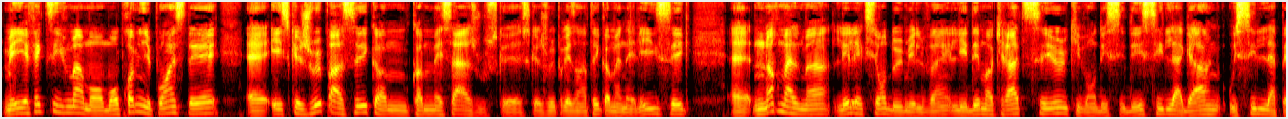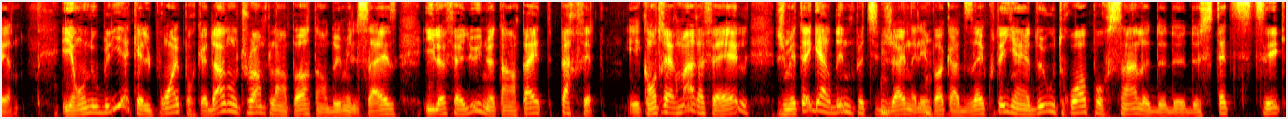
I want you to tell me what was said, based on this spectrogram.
Mais effectivement, mon, mon premier point, c'était, euh, et ce que je veux passer comme, comme message, ou ce que, ce que je veux présenter comme analyse, c'est que euh, normalement, l'élection 2020, les démocrates, c'est eux qui vont décider s'ils la gagnent ou s'ils la perdent. Et on oublie à quel point, pour que Donald Trump l'emporte en 2016, il a fallu une tempête parfaite. Et contrairement à Raphaël, je m'étais gardé une petite gêne à l'époque en disant, écoutez, il y a un 2 ou 3 de, de, de, statistiques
